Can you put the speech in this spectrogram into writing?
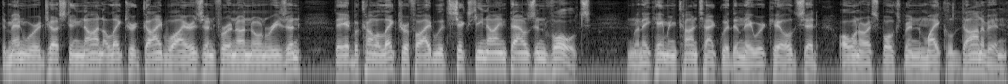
The men were adjusting non electric guide wires, and for an unknown reason, they had become electrified with 69,000 volts. When they came in contact with them, they were killed, said ONR spokesman Michael Donovan.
